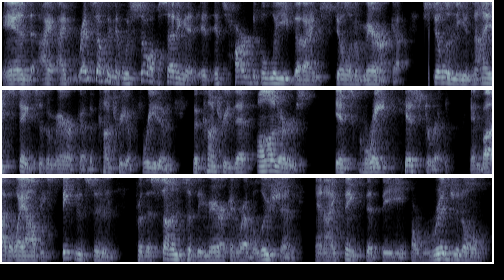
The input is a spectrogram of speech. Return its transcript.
And I, I read something that was so upsetting, it, it, it's hard to believe that I am still in America, still in the United States of America, the country of freedom, the country that honors its great history. And by the way, I'll be speaking soon for the Sons of the American Revolution and I think that the original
